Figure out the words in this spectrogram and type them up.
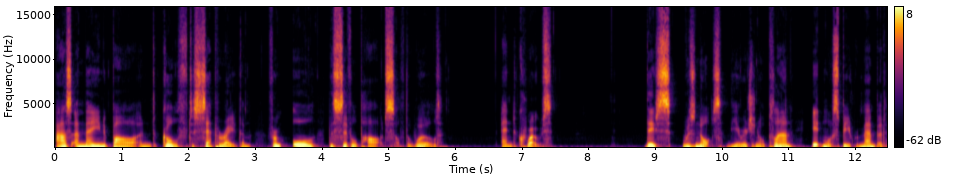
as a main bar and gulf to separate them from all the civil parts of the world. This was not the original plan, it must be remembered.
